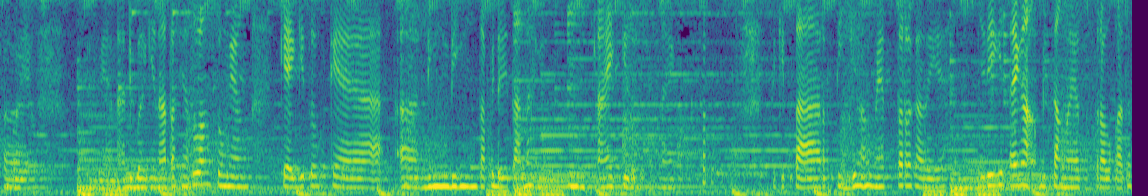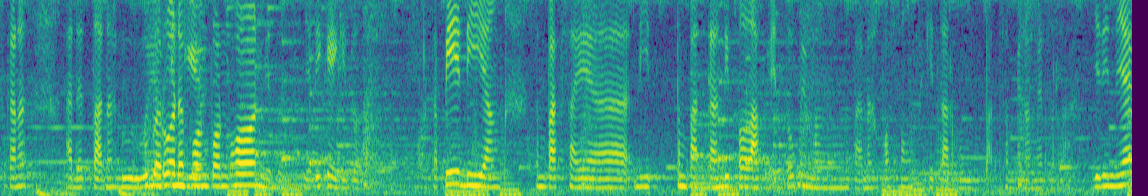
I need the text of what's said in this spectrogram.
kemudian. Nah di bagian atasnya tuh langsung yang kayak gitu kayak eh, dinding tapi dari tanah gitu naik gitu sekitar 3 meter kali ya. Jadi saya nggak bisa ngeliat terlalu ke atas karena ada tanah dulu Oh, baru ada tinggi ya? pohon-pohon pohon gitu. Jadi kayak gitu lah. Tapi di yang tempat saya ditempatkan di pelak itu memang tanah kosong sekitar 4 sampai 6 meter lah. Jadi intinya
